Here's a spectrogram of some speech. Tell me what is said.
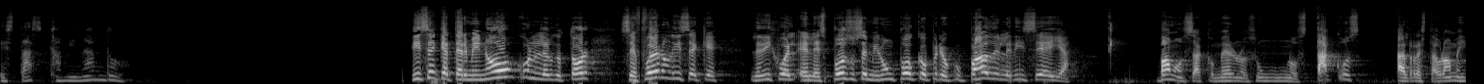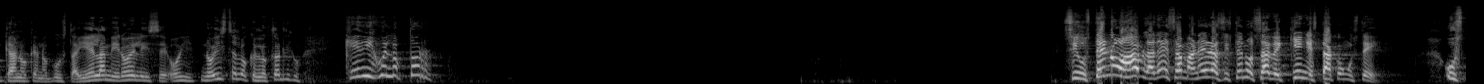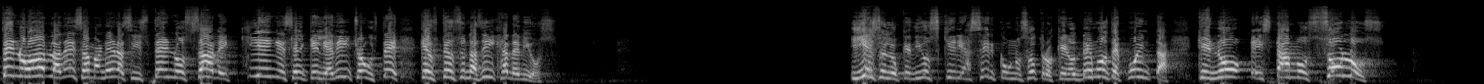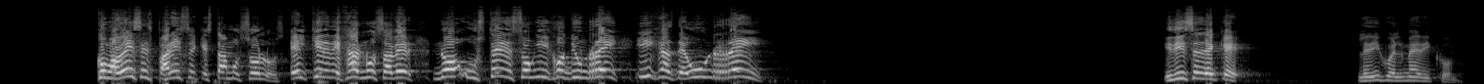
estás caminando. Dice que terminó con el doctor, se fueron, dice que le dijo el, esposo, se miró un poco preocupado y le dice ella, vamos a comernos unos tacos al restaurante mexicano que nos gusta. Y él la miró y le dice, oye, ¿no oíste lo que el doctor dijo? ¿Qué dijo el doctor? Si usted no habla de esa manera, si usted no sabe quién está con usted. Usted no habla de esa manera si usted no sabe quién es el que le ha dicho a usted que usted es una hija de Dios. Y eso es lo que Dios quiere hacer con nosotros, que nos demos de cuenta que no estamos solos. Como a veces parece que estamos solos. Él quiere dejarnos saber, no, ustedes son hijos de un rey, hijas de un rey. Y dice de que, le dijo el médico,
